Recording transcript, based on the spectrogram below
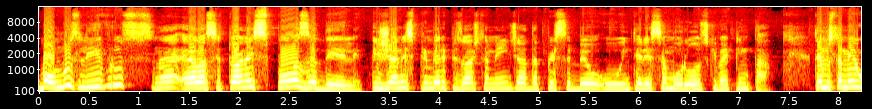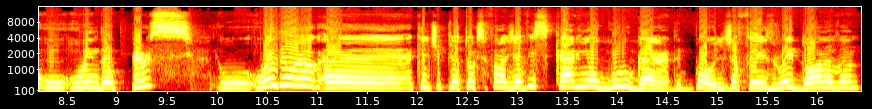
Bom, nos livros, né, ela se torna a esposa dele. E já nesse primeiro episódio também já dá perceber o interesse amoroso que vai pintar. Temos também o, o Wendell Pierce. O, o Wendell é, é, aquele tipo de ator que você fala, já vi esse cara em algum lugar. Pô, ele já fez Ray Donovan,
